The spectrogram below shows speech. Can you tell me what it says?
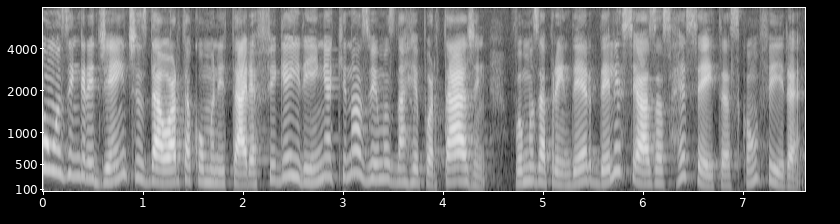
Com os ingredientes da horta comunitária Figueirinha que nós vimos na reportagem, vamos aprender deliciosas receitas. Confira!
